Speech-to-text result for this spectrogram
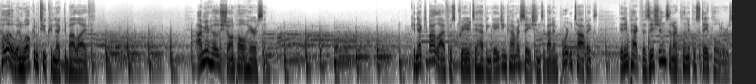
Hello, and welcome to Connected by Life. I'm your host, Shawn-Paul Harrison. Connected by Life was created to have engaging conversations about important topics that impact physicians and our clinical stakeholders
